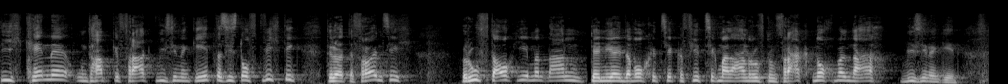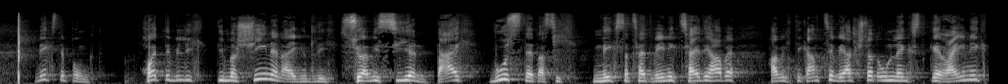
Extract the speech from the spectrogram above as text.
die ich kenne und habe gefragt, wie es ihnen geht. Das ist oft wichtig. Die Leute freuen sich. Ruft auch jemand an, den ihr in der Woche circa 40 Mal anruft und fragt nochmal nach, wie es ihnen geht. Nächster Punkt. Heute will ich die Maschinen eigentlich servicieren. Da ich wusste, dass ich in nächster Zeit wenig Zeit habe, habe ich die ganze Werkstatt unlängst gereinigt,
